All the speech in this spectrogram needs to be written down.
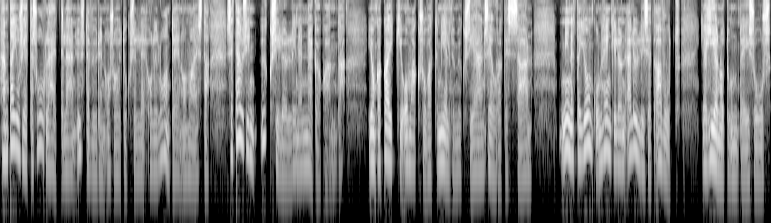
Hän tajusi, että suurlähettilään ystävyyden osoituksille oli luonteenomaista se täysin yksilöllinen näkökanta, jonka kaikki omaksuvat mieltymyksiään seuratessaan, niin että jonkun henkilön älylliset avut ja hienotunteisuus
